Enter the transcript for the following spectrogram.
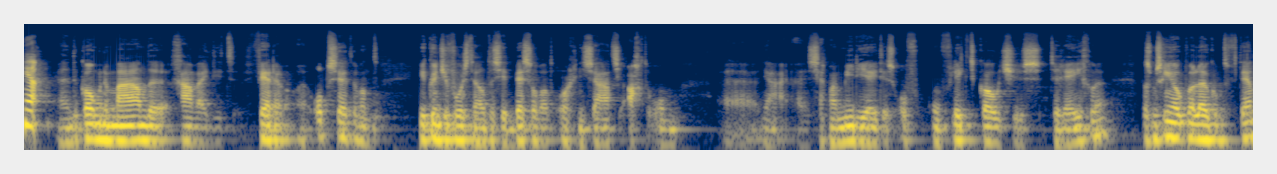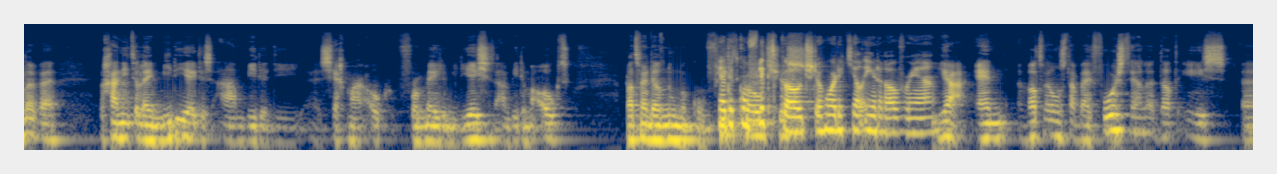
Ja. En de komende maanden gaan wij dit verder eh, opzetten. Want je kunt je voorstellen, er zit best wel wat organisatie achter om eh, ja, zeg maar mediators of conflictcoaches te regelen. Dat is misschien ook wel leuk om te vertellen. We, we gaan niet alleen mediators aanbieden die zeg maar ook formele mediations aanbieden, maar ook wat wij dan noemen ja, de conflictcoach, daar hoorde ik je al eerder over, ja. Ja, en wat we ons daarbij voorstellen, dat is eh,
